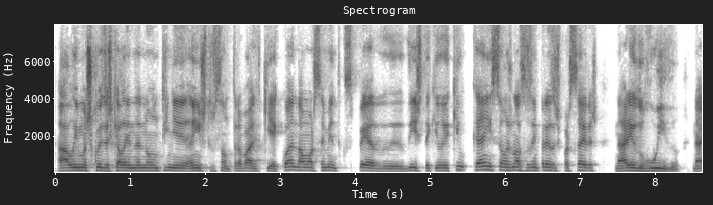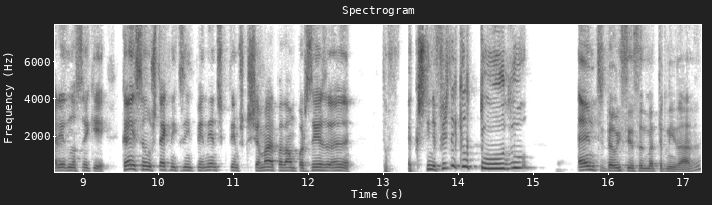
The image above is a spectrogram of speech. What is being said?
Há ali umas coisas que ela ainda não tinha a instrução de trabalho, que é quando há um orçamento que se pede disto, aquilo e aquilo, quem são as nossas empresas parceiras na área do ruído, na área de não sei o quê? Quem são os técnicos independentes que temos que chamar para dar um parecer? Então, a Cristina fez daquilo tudo antes da licença de maternidade.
